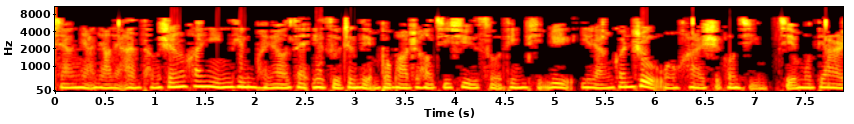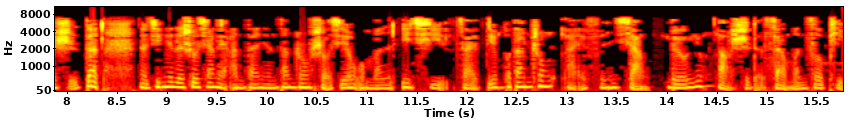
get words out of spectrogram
香袅袅两岸同声，欢迎听众朋友在一组正点播报之后继续锁定频率，依然关注文化时空节节目第二时段。那今天的书香两岸单元当中，首先我们一起在电波当中来分享刘墉老师的散文作品。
